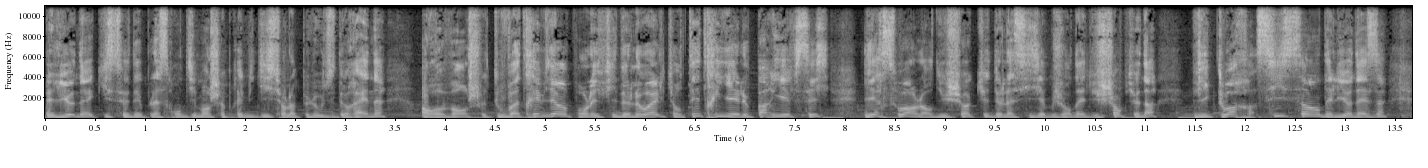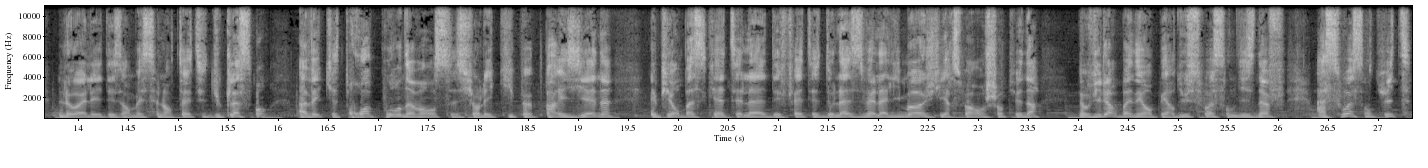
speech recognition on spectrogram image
Les Lyonnais qui se déplaceront dimanche après-midi sur la pelouse de Rennes. En revanche, tout va très bien pour les filles de l'OL qui ont étrié le Paris FC hier soir lors du choc de la sixième journée du championnat. Victoire 600 des Lyonnaises. L'OL est désormais seule en tête du classement avec trois points d'avance sur l'équipe parisienne. Et puis en basket, la défaite de l'Asvel à Limoges hier soir en championnat. Nos Villeurbanais ont perdu 79 à 68.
